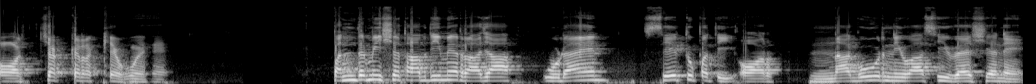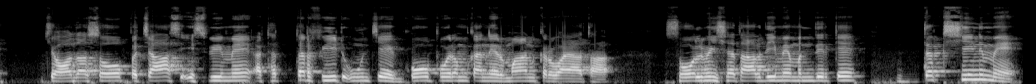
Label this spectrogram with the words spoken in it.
और चक्र रखे हुए हैं। पंद्रहवीं शताब्दी में राजा उडैन सेतुपति और नागौर निवासी वैश्य ने 1450 ईस्वी में 78 फीट ऊँचे गोपुरम का निर्माण करवाया था। सोलहवीं शताब्दी में मंदिर के दक्षिण में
